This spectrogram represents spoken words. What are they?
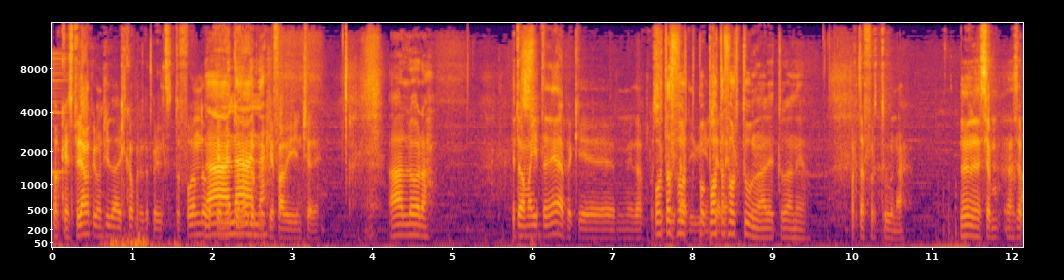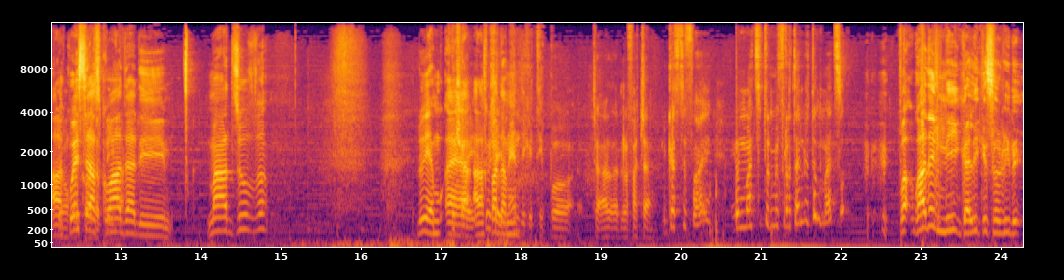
Ok, speriamo che non ci dà il copre per il sottofondo metto no, nero no. perché fa vincere Allora, Metto la maglietta nera perché mi dà porta, for- porta fortuna, ha detto da nero. Porta fortuna Noi ne siamo, ne sappiamo questa è la squadra di Mazuv. Lui è, prima. c'hai- alla squadra. Mandy che tipo Cioè, la faccia Che cazzo fai? Hai un mazzetto mio fratello e mezzo Gua- guarda il nigga lì che sorride.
